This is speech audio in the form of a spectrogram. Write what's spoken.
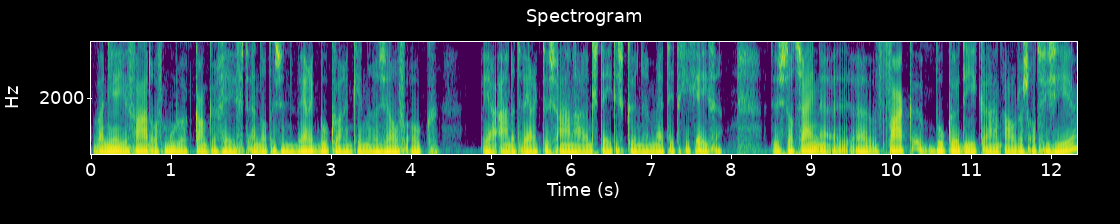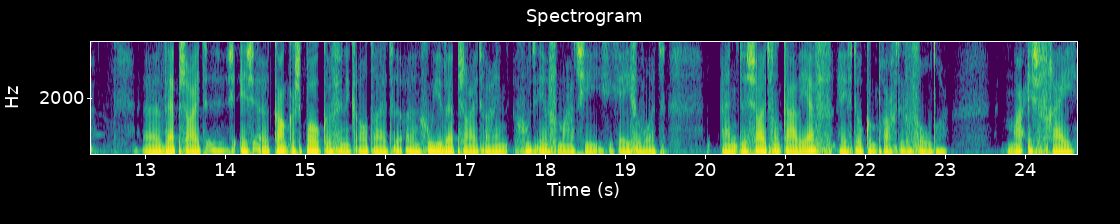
Wanneer je vader of moeder kanker heeft. En dat is een werkboek waarin kinderen zelf ook ja, aan het werk tussen aanhalingstekens kunnen met dit gegeven. Dus dat zijn vaak boeken die ik aan ouders adviseer. Uh, website is uh, Kankerspoken, vind ik altijd uh, een goede website waarin goede informatie gegeven wordt. En de site van KWF heeft ook een prachtige folder. Maar is vrij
